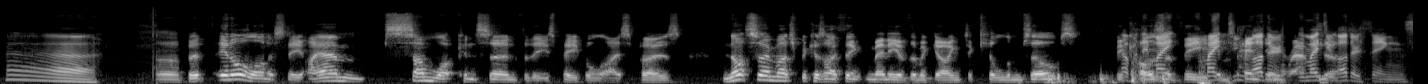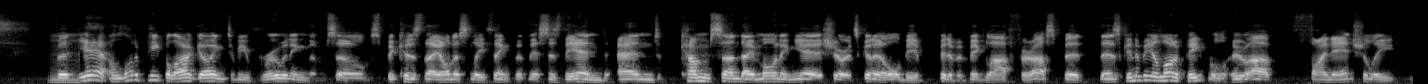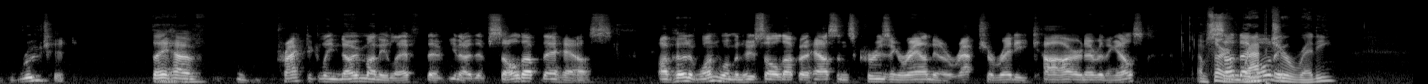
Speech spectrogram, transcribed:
uh. Uh, but in all honesty, I am somewhat concerned for these people. I suppose not so much because I think many of them are going to kill themselves because no, might, of the impending other, rapture. They might do other things. But mm. yeah, a lot of people are going to be ruining themselves because they honestly think that this is the end. And come Sunday morning, yeah, sure, it's going to all be a bit of a big laugh for us, but there's going to be a lot of people who are financially rooted. They mm. have practically no money left. They've, you know, they've sold up their house I've heard of one woman who sold up her house and's cruising around in a rapture ready car and everything else. I'm sorry, Sunday rapture morning- ready?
